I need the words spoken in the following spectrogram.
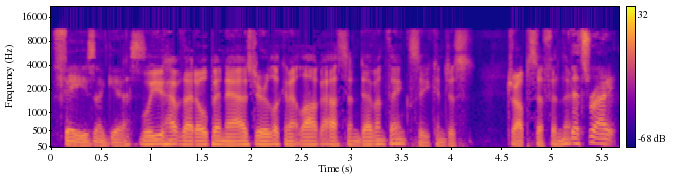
phase, I guess. Will you have that open as you're looking at Logos and Devon things, so you can just drop stuff in there? That's right.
